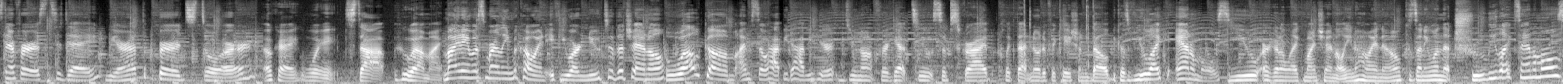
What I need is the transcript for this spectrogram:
Sniffers. Today we are at the bird store. Okay, wait, stop. Who am I? My name is Marlene Mc'Cohen. If you are new to the channel, welcome. I'm so happy to have you here. Do not forget to subscribe, click that notification bell because if you like animals, you are gonna like my channel. You know how I know? Because anyone that truly likes animals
